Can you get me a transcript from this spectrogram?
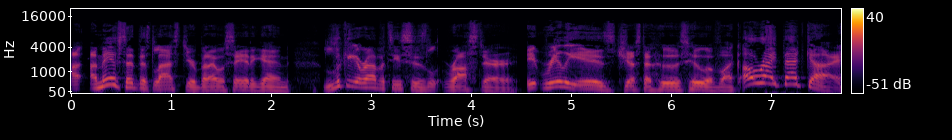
I, I, may have said this last year, but I will say it again. Looking at Real Betis's roster, it really is just a who's who of like, oh right, that guy.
